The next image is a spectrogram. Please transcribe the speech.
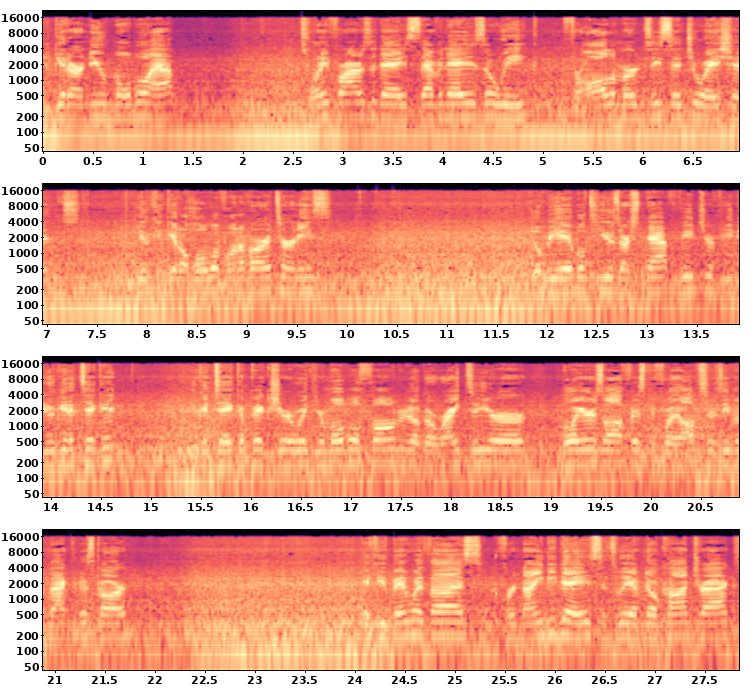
You get our new mobile app 24 hours a day, 7 days a week for all emergency situations. You can get a hold of one of our attorneys. You'll be able to use our snap feature if you do get a ticket. You can take a picture with your mobile phone and it'll go right to your lawyer's office before the officer's even back in his car. If you've been with us for 90 days, since we have no contracts,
